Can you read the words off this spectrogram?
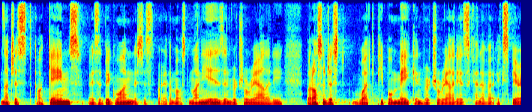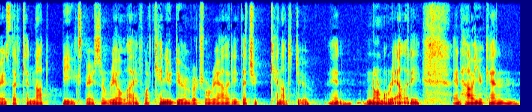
not just well, games is a big one, this is where the most money is in virtual reality, but also just what people make in virtual reality is kind of an experience that cannot be experienced in real life? What can you do in virtual reality that you cannot do in normal reality? And how you can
